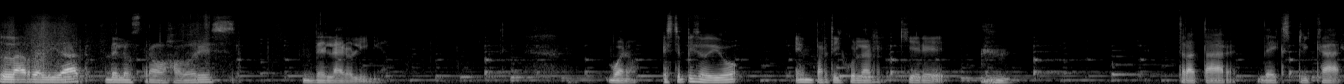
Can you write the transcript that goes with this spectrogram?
La realidad de los trabajadores de la aerolínea. Bueno, este episodio en particular quiere tratar de explicar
